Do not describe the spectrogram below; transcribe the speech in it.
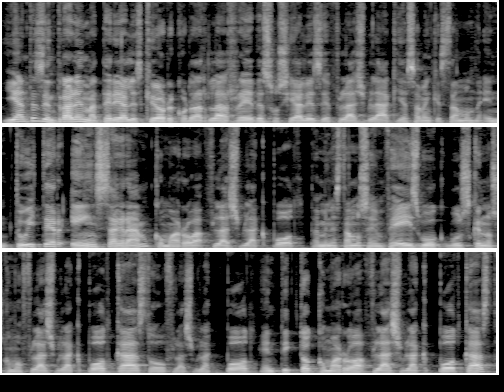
Y antes de entrar en materia, les quiero recordar las redes sociales de Flash Black. Ya saben que estamos en Twitter e Instagram como arroba Flash Black Pod. También estamos en Facebook, búsquenos como Flash Black Podcast o Flash Black Pod. En TikTok como arroba Flash Black Podcast.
